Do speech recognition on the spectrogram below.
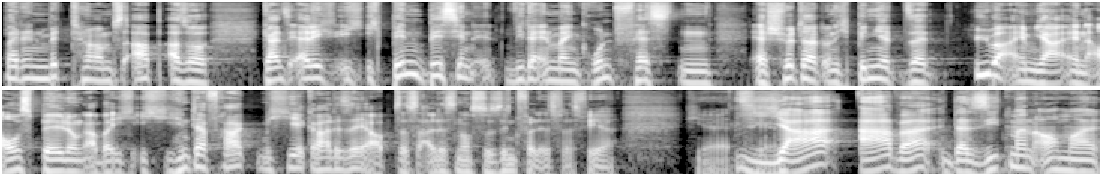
bei den Midterms ab. Also ganz ehrlich, ich, ich bin ein bisschen wieder in meinen Grundfesten erschüttert und ich bin jetzt seit über einem Jahr in Ausbildung, aber ich, ich hinterfrage mich hier gerade sehr, ob das alles noch so sinnvoll ist, was wir hier erzählen. Ja, aber da sieht man auch mal,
